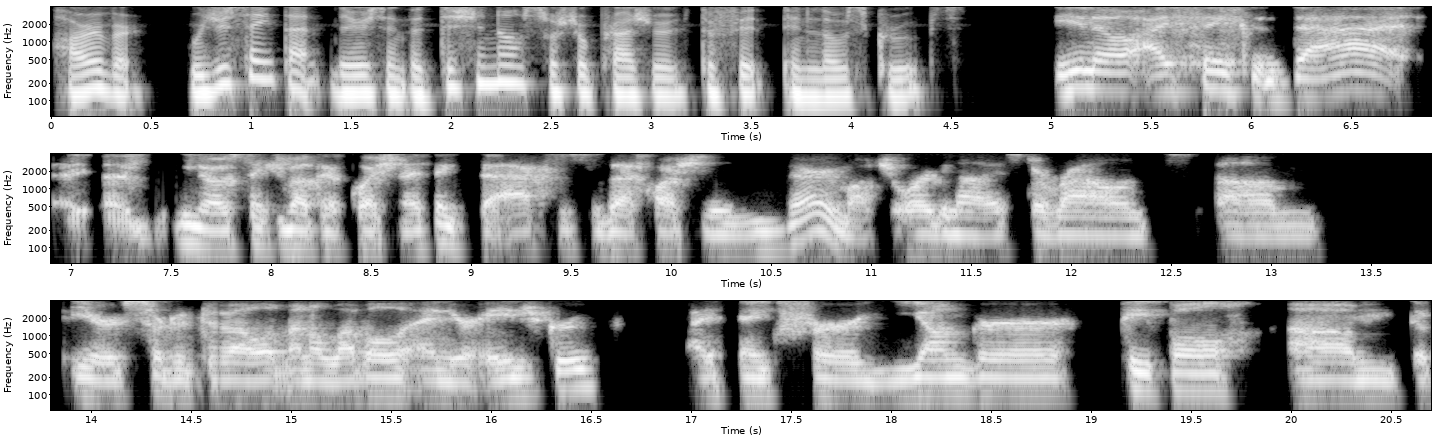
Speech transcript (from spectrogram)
However, would you say that there's an additional social pressure to fit in those groups? You know, I think that, uh, you know, I was thinking about that question. I think the axis of that question is very much organized around um, your sort of developmental level and your age group. I think for younger people, um, the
